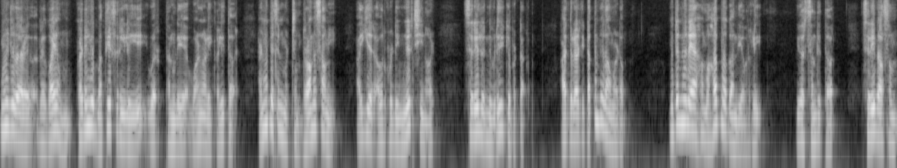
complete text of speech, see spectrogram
மூன்று காயம் காலம் கடலூர் மத்திய சிறையிலேயே இவர் தன்னுடைய வாழ்நாளை கழித்தார். அன்பசன் மற்றும் ராமசாமி ஐயர் அவர்களுடைய முயற்சியினால் சிறையிலிருந்து விடுவிக்கப்பட்டார். ஆயிரத்தி தொள்ளாயிரத்தி பத்தொன்பதாம் வருடம் முதன்முறையாக மகாத்மா காந்தி அவர்களை இவர் சந்தித்தார். சிறைவாசம்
